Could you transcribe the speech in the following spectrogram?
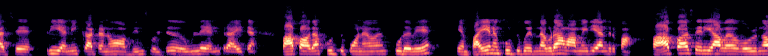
ஆச்சு. த்ரீ அன்னைக்கு கட்டணும் அப்படின்னு சொல்லிட்டு உள்ள என்ட்ரு ஆயிட்டேன். பாப்பாவை தான் கூப்பிட்டு போனேன். கூடவே என் பையனை கூட்டு போயிருந்தா கூட அவன் அமைதியா இருந்திருப்பான். பாப்பா சரி அவ ஒழுங்கா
